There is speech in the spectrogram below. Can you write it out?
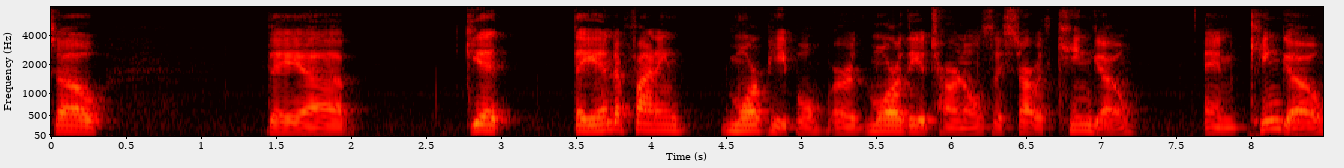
So they uh, get they end up finding more people or more of the Eternals. They start with Kingo, and Kingo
